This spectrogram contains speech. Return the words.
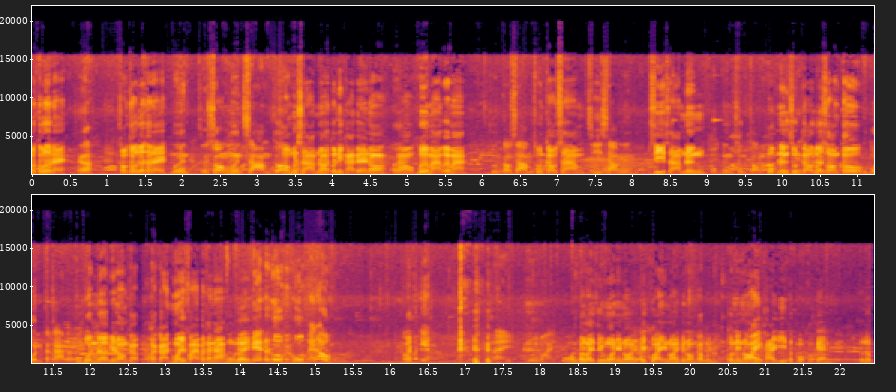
สองตัวเท่าไหร่เออสองตัวเหลือเท่าไหร่หมื่นสองหมื่นสามตัวสองหมื่นสามเนาะตัวนี้ขายไปเลยเนาะเออเอาเบอร์มาเบอร์มา ศูนย์เก้าสามศูนย์เก้าสามสี่สามหนึ่งสี่สามหนึ่งหกหนึ่งศูนย์เก้าหกหนึ่งศูนย์เก้าเหลือสองโตอุบลตะการอุบลเด้อพี่น้องครับตะกร้ารห่วยฝ่ายพัฒนาหูเลยเบนดูไปพูงไหนเล่าวัดโอ้ยอะไรถึงว่าหน่อยๆไอ้ควายหน่อยพี่น้องครับมื้อนี้ต้นน้อยๆขายดีตะปกตะแกนต้นละ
